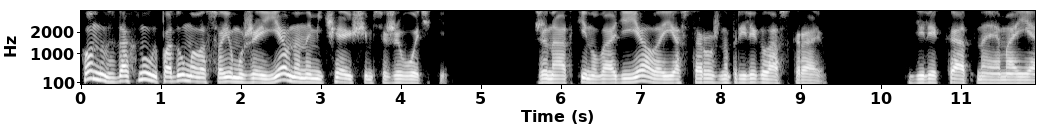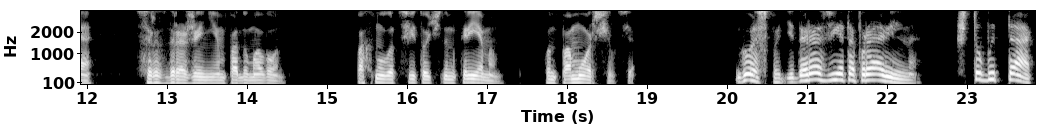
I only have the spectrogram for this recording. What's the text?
Он вздохнул и подумал о своем уже явно намечающемся животике. Жена откинула одеяло и осторожно прилегла с краю. «Деликатная моя!» — с раздражением подумал он. Пахнуло цветочным кремом. Он поморщился. «Господи, да разве это правильно? Чтобы так?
